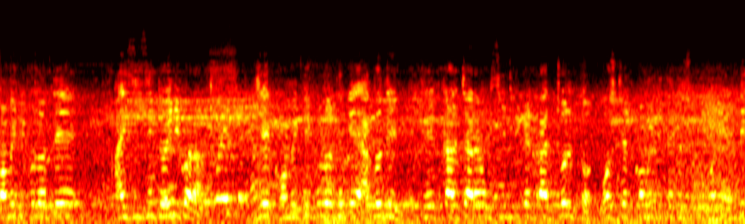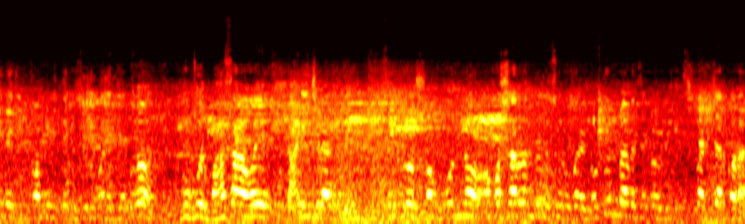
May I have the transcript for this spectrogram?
কমিটিগুলোতে আইসিসি তৈরি করা। যে কমিটিগুলো থেকে এতদিন ট্রেড কালচার এবং সিন্ডিকেট রাজ চলতো হোস্টেল কমিটি থেকে শুরু করে এন্টি রেকিং কমিটি থেকে শুরু করে যেগুলো কুকুর ভাষা হয়ে দাঁড়িয়েছিল সেগুলো সম্পূর্ণ অপসারণ থেকে শুরু করে নতুনভাবে সেগুলো রিস্ট্রাকচার করা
